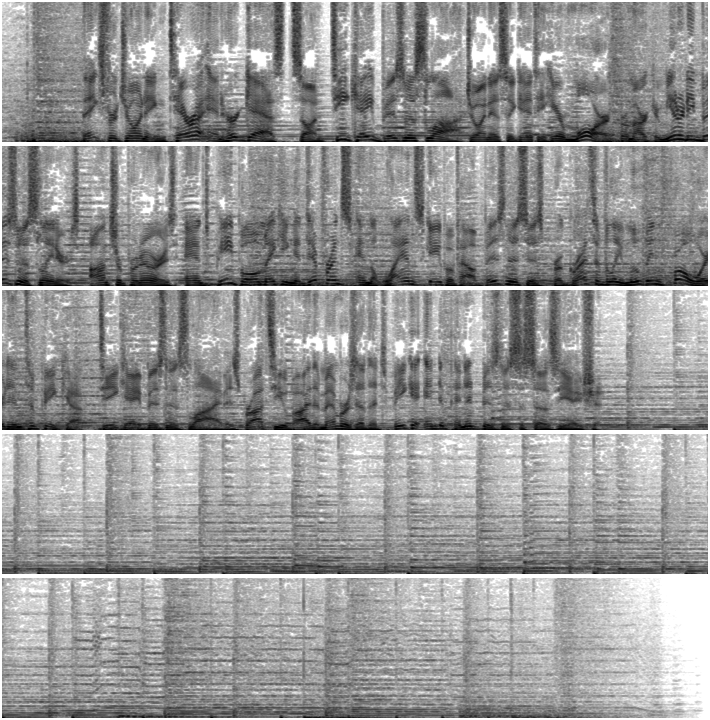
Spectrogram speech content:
Thanks for joining Tara and her guests on TK Business Live. Join us again to hear more from our community business leaders, entrepreneurs, and people making a difference in the landscape of how business is progressively moving forward in Topeka. TK Business Live is brought to you by the members of the Topeka Independent Business Association.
